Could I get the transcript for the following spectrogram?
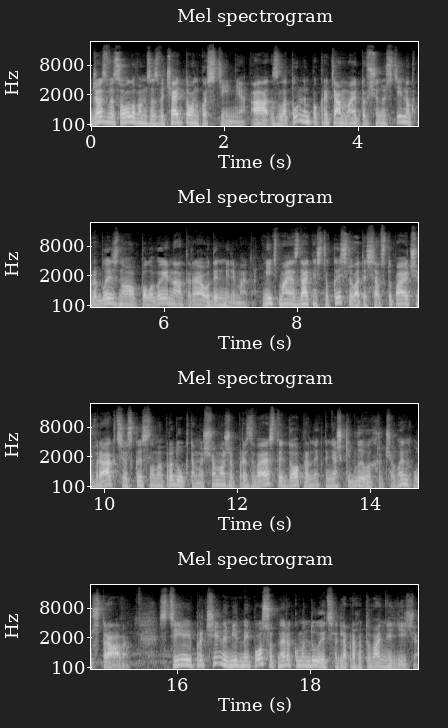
Джезви з оловом зазвичай тонкостінні, а з латунним покриттям мають товщину стінок приблизно половина-1 мм. Мідь має здатність окислюватися, вступаючи в реакцію з кислими продуктами, що може призвести до проникнення шкідливих речовин у страви. З цієї причини мідний посуд не рекомендується для приготування їжі.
